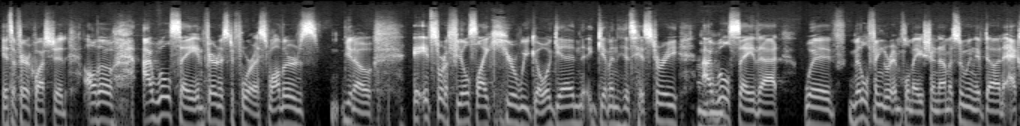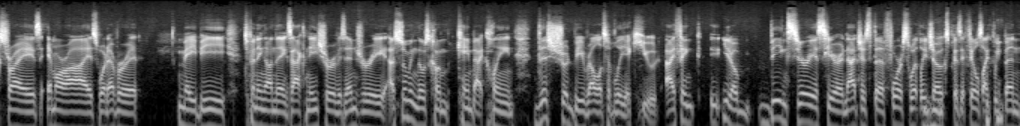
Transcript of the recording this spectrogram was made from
it's a fair question. Although I will say, in fairness to Forrest, while there's, you know, it, it sort of feels like here we go again, given his history, I mm-hmm. will say that with middle finger inflammation, I'm assuming they've done x rays, MRIs, whatever it may be, depending on the exact nature of his injury, assuming those come, came back clean, this should be relatively acute. I think, you know, being serious here and not just the Forrest Whitley mm-hmm. jokes, because it feels like we've been,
